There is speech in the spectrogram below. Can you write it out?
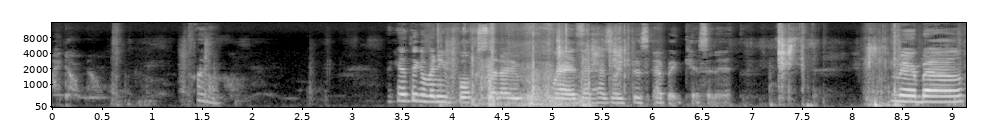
I don't know. I don't know. I can't think of any books that I've read that has like this epic kiss in it. Maribel.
